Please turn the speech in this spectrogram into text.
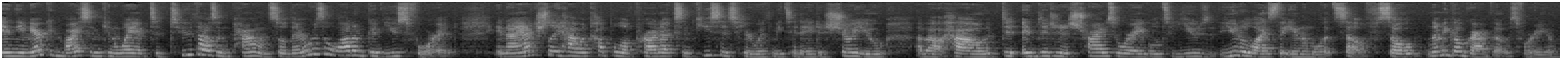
And the American bison can weigh up to 2,000 pounds, so there was a lot of good use for it. And I actually have a couple of products and pieces here with me today to show you about how indigenous tribes were able to use utilize the animal itself. So let me go grab those for you.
